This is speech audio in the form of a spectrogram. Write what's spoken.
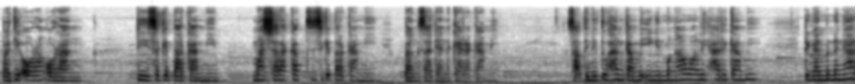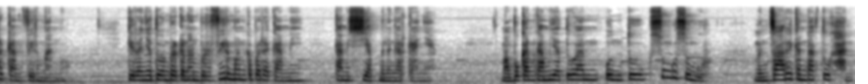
bagi orang-orang di sekitar kami, masyarakat di sekitar kami, bangsa dan negara kami. Saat ini Tuhan kami ingin mengawali hari kami dengan mendengarkan firman-Mu. Kiranya Tuhan berkenan berfirman kepada kami, kami siap mendengarkannya. Mampukan kami ya Tuhan untuk sungguh-sungguh mencari kehendak Tuhan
